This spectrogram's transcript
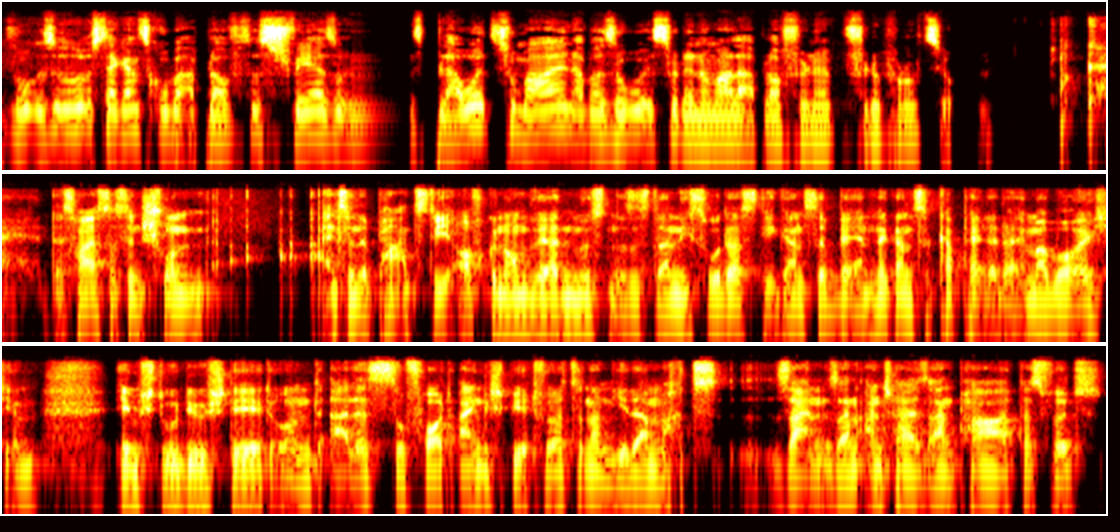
so, so ist der ganz grobe Ablauf. Es ist schwer, so ins Blaue zu malen, aber so ist so der normale Ablauf für eine, für eine Produktion. Okay, das heißt, das sind schon einzelne Parts, die aufgenommen werden müssen. Das ist dann nicht so, dass die ganze Band, eine ganze Kapelle da immer bei euch im, im Studio steht und alles sofort eingespielt wird, sondern jeder macht seinen, seinen Anteil, seinen Part. Das wird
